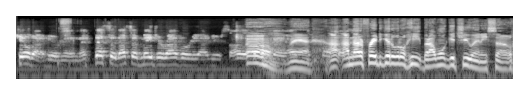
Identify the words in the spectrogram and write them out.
killed out here, man. That's a that's a major rivalry out here. So I, oh okay. man, I, am not afraid to get a little heat, but I won't get you any. So,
